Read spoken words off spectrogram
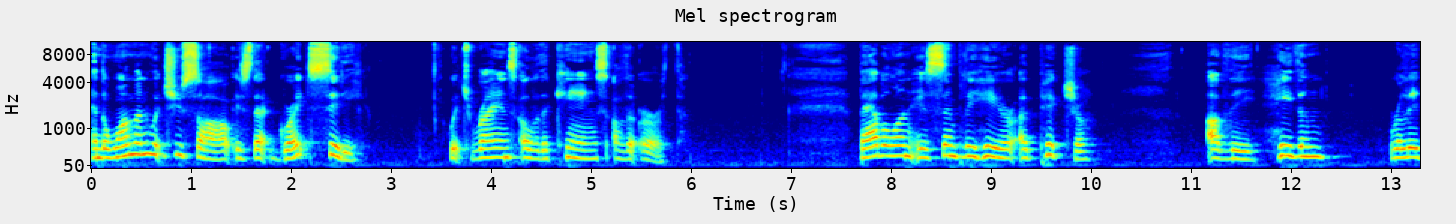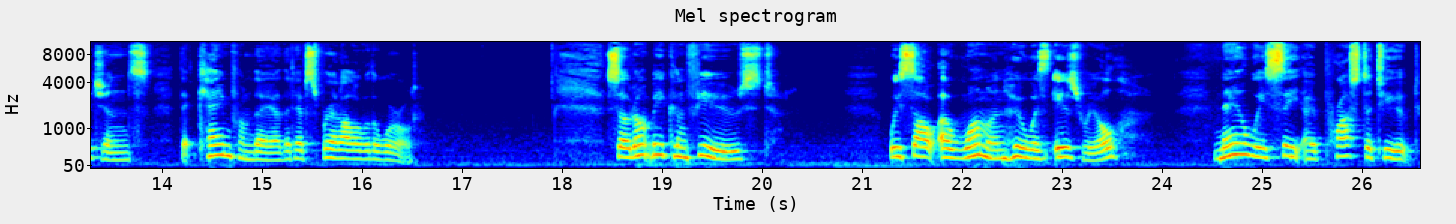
And the woman which you saw is that great city which reigns over the kings of the earth. Babylon is simply here a picture of the heathen religions that came from there that have spread all over the world. So don't be confused. We saw a woman who was Israel. Now we see a prostitute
